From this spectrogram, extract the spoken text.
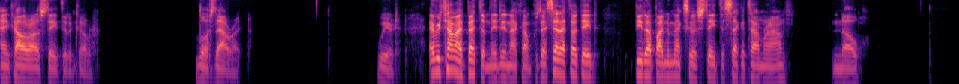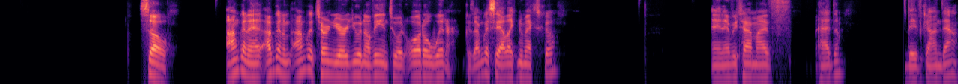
and Colorado State didn't cover. Lost outright. Weird. Every time I bet them, they did not come because I said I thought they'd beat up on New Mexico State the second time around. No, So I'm gonna I'm gonna I'm gonna turn your UNLV into an auto winner because I'm gonna say I like New Mexico. And every time I've had them, they've gone down.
